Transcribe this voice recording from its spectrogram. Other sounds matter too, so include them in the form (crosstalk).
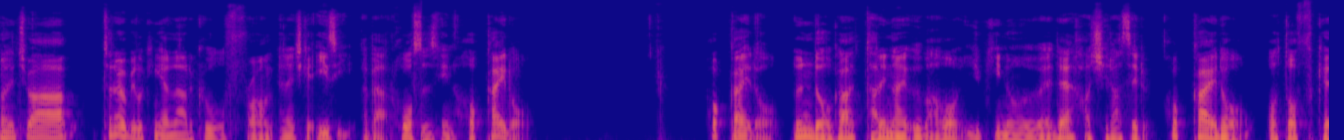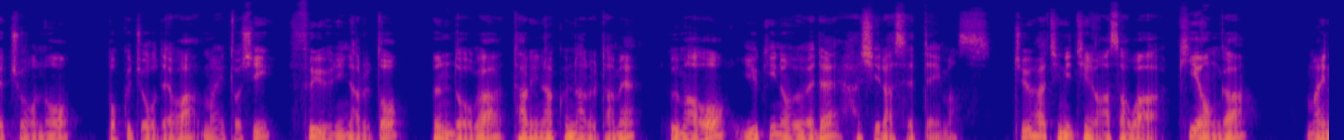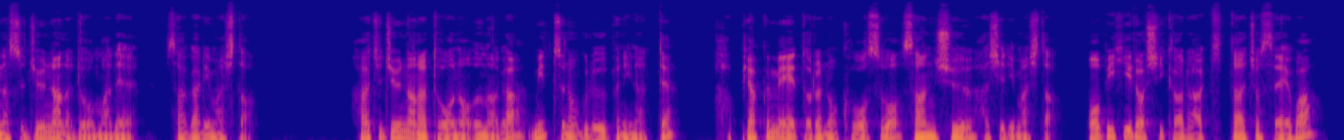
Konnichiwa. Today we'll be looking at an article from NHK Easy about horses in Hokkaido. 北海道、運動が足りない馬を雪の上で走らせる。北海道音更町の牧場では毎年冬になると運動が足りなくなるため馬を雪の上で走らせています。18日の朝は気温がマイナス17度まで下がりました。87頭の馬が3つのグループになって800メートルのコースを3周走りました。帯広市から来た女性は、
